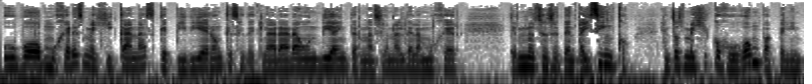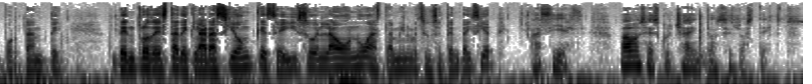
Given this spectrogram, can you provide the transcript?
hubo mujeres mexicanas que pidieron que se declarara un Día Internacional de la Mujer en 1975. Entonces México jugó un papel importante dentro de esta declaración que se hizo en la ONU hasta 1977. Así es. Vamos a escuchar entonces los textos.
